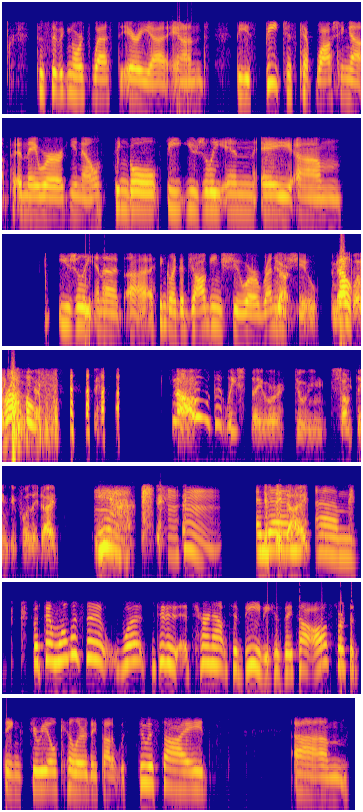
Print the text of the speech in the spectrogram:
Pacific Northwest area, and these feet just kept washing up, and they were, you know, single feet, usually in a. Um, usually in a uh, I think like a jogging shoe or a running Yeah. shoe. An Oh, athletic shoe, gross. yeah. No, at least they were doing something before they died. Yeah. hmm And If they then died. um but then what was the what did it turn out to be because they thought all sorts of things serial killer they thought it was suicides um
